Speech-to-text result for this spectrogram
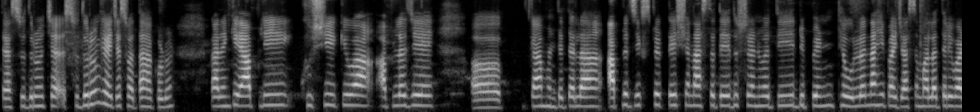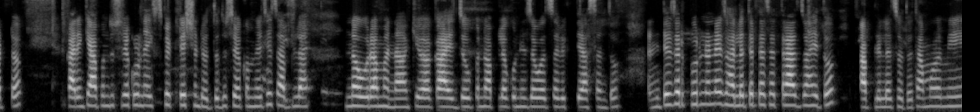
त्या सुधरूच्या सुधरून घ्यायच्या स्वतःकडून. कारण की आपली खुशी किंवा आपलं जे अं, काय म्हणते त्याला आपलं जे एक्सपेक्टेशन असतं ते दुसऱ्यांवरती डिपेंड ठेवलं नाही पाहिजे असं मला तरी वाटतं. कारण की आपण दुसऱ्याकडून एक्सपेक्टेशन ठेवतो. दुसऱ्याकडून कम्युनिटीच आपला नवरा म्हणा किंवा काय जो पण आपल्या कोणी जवळचा व्यक्ती असेल तो. आणि ते जर पूर्ण नाही झालं तर त्याचा त्रास जो आहे तो आपल्यालाच होतो. त्यामुळे मी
